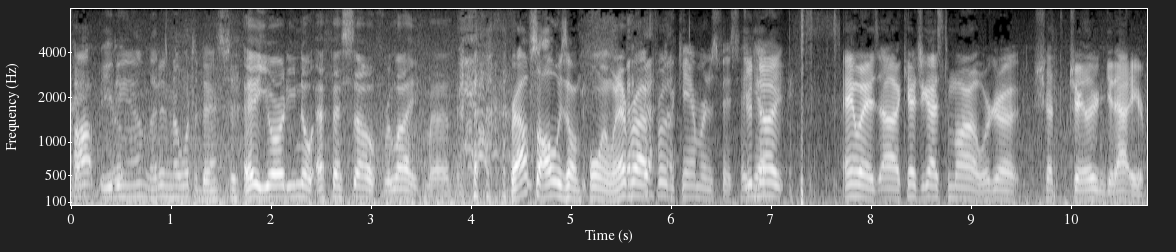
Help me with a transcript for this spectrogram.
pop, EDM. They didn't know what to dance to. Hey, you already know FSL for life, man. Ralph's always on point. Whenever I throw the camera in his face. Hey, Good Kev. night. Anyways, uh, catch you guys tomorrow. We're gonna shut the trailer and get out of here.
